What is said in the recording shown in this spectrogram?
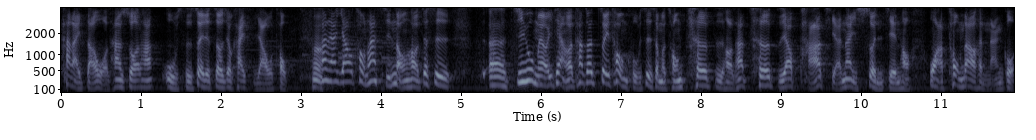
他来找我，他说他五十岁的时候就开始腰痛。那他腰痛，他形容哈，就是呃几乎没有一天好。他说最痛苦是什么？从车子哈，他车子要爬起来那一瞬间哈，哇，痛到很难过。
